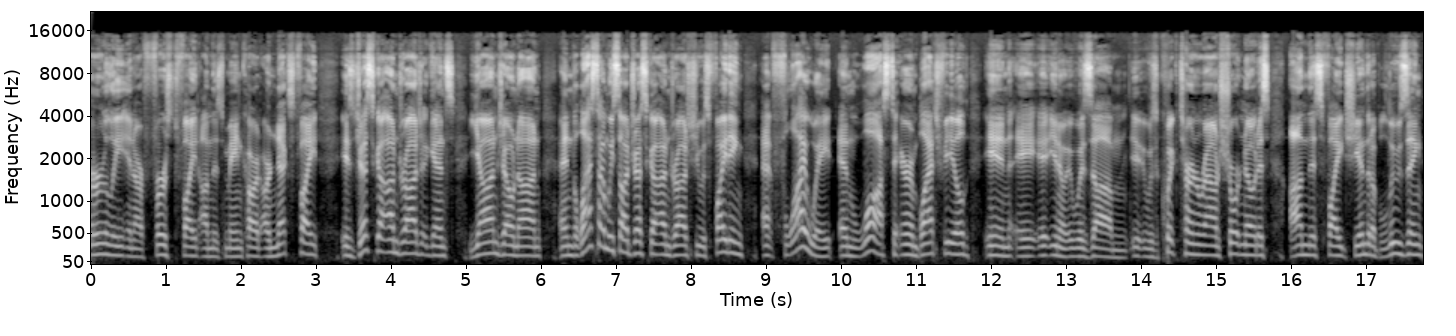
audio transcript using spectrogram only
early in our first fight on this main card. Our next fight is Jessica Andrade against Yan Xiaonan. And the last time we saw Jessica Andrade, she was fighting at flyweight and lost to Erin Blanchfield in a, you know, it was um, it was a quick turnaround, short notice on this fight. She ended up losing,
